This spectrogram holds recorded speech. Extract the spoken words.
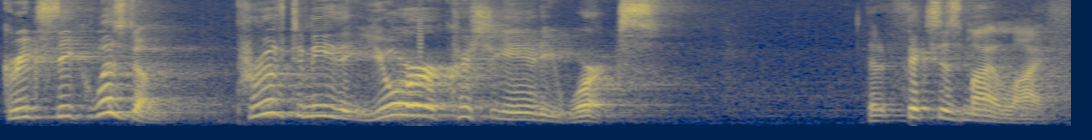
Greeks seek wisdom. Prove to me that your Christianity works, that it fixes my life,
